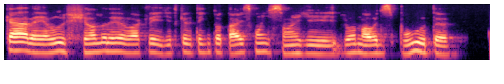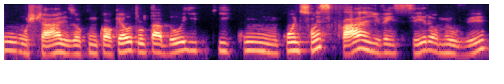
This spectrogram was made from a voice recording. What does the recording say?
Cara, é, o Chandler, eu acredito que ele tem totais condições de, de uma nova disputa com o Charles ou com qualquer outro lutador e, e com condições claras de vencer, ao meu ver.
